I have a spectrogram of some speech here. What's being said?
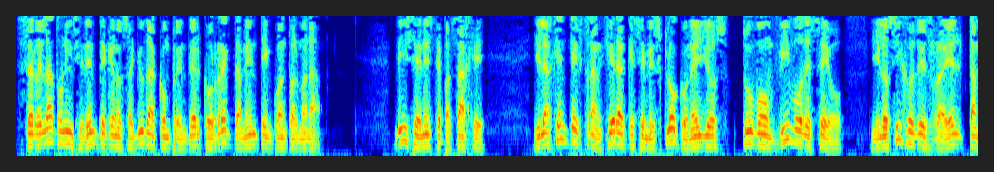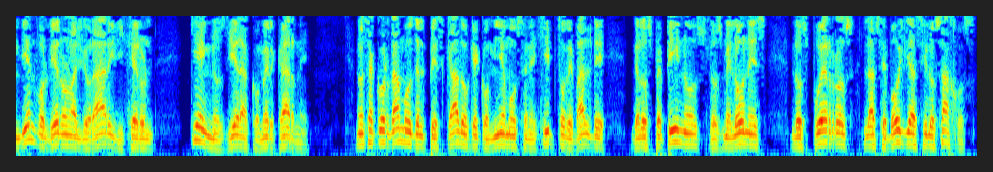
se relata un incidente que nos ayuda a comprender correctamente en cuanto al maná. Dice en este pasaje, y la gente extranjera que se mezcló con ellos tuvo un vivo deseo, y los hijos de Israel también volvieron a llorar y dijeron, ¿quién nos diera comer carne? Nos acordamos del pescado que comíamos en Egipto de balde, de los pepinos, los melones, los puerros, las cebollas y los ajos.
